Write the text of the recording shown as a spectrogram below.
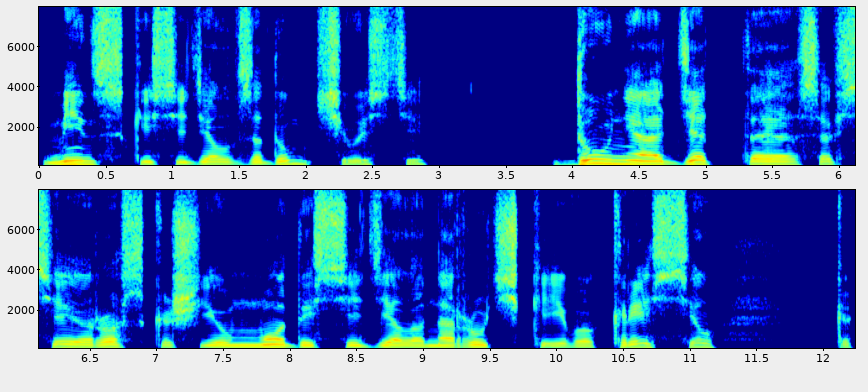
Минский сидел в задумчивости. Дуня, одет Золотая со всей роскошью моды сидела на ручке его кресел, как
